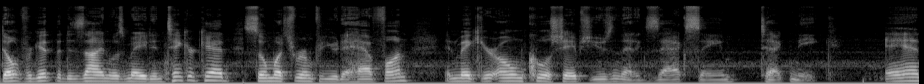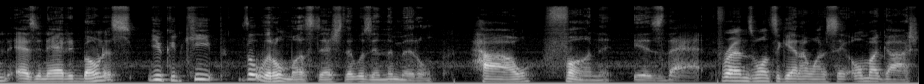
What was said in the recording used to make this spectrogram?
Don't forget the design was made in Tinkercad. So much room for you to have fun and make your own cool shapes using that exact same technique. And as an added bonus, you could keep the little mustache that was in the middle. How fun is that? Friends, once again, I want to say, oh my gosh,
